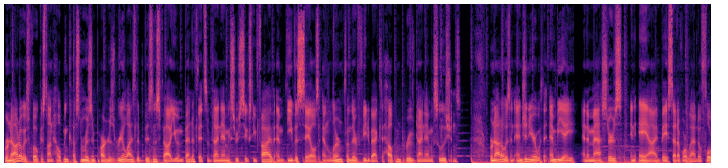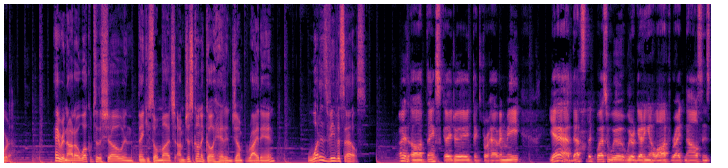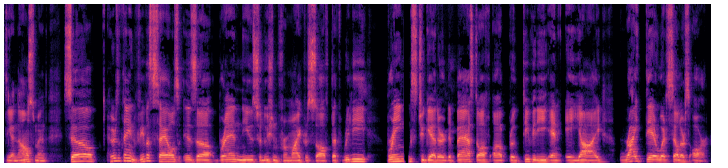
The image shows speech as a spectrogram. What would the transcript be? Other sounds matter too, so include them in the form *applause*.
Renato is focused on helping customers and partners realize the business value and benefits of Dynamics 365 and Viva Sales and learn from their feedback to help improve Dynamic solutions. Renato is an engineer with an MBA and a master's in AI based out of Orlando, Florida. Hey, Renato, welcome to the show and thank you so much. I'm just going to go ahead and jump right in. What is Viva Sales? All right. Uh, thanks, AJ. Thanks for having me. Yeah, that's the question we're, we're getting a lot right now since the announcement. So here's the thing Viva Sales is a brand new solution from Microsoft that really brings together the best of uh, productivity and AI right there where sellers are.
